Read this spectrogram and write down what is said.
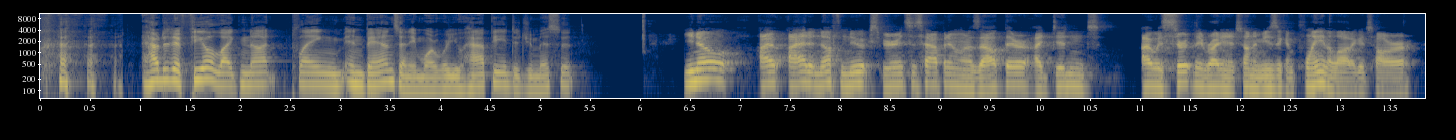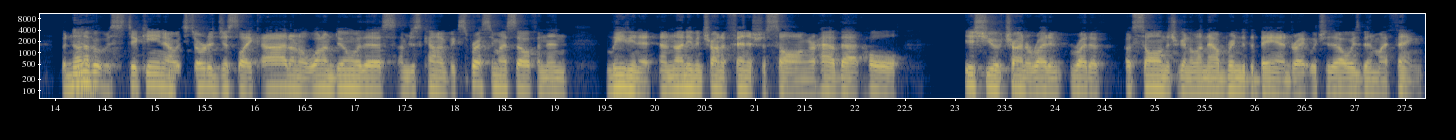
How did it feel like not playing in bands anymore? Were you happy? Did you miss it? You know, I, I had enough new experiences happening when I was out there. I didn't, I was certainly writing a ton of music and playing a lot of guitar, but none yeah. of it was sticking. I was sort of just like, ah, I don't know what I'm doing with this. I'm just kind of expressing myself and then leaving it. I'm not even trying to finish a song or have that whole issue of trying to write a, write a, a song that you're going to now bring to the band, right? Which has always been my thing.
